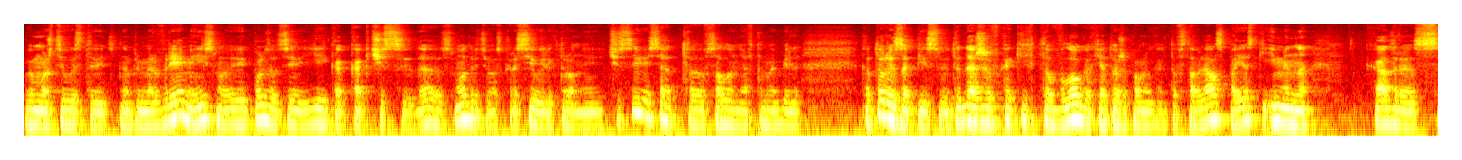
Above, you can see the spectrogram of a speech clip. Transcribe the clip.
вы можете выставить, например, время и, и пользоваться ей как, как часы. Да? Смотрите, у вас красивые электронные часы висят в салоне автомобиля, которые записывают. И даже в каких-то влогах, я тоже помню, как-то вставлял с поездки именно кадры с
